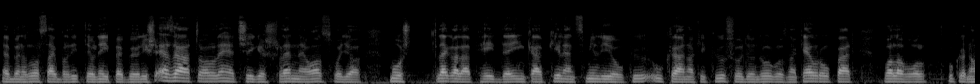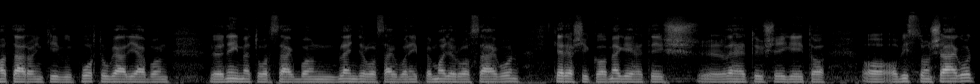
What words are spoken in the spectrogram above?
ebben az országban az itt élő népekből is. Ezáltal lehetséges lenne az, hogy a most legalább 7, de inkább 9 millió ukrán, akik külföldön dolgoznak Európát, valahol Ukrajna határain kívül Portugáliában, Németországban, Lengyelországban, éppen Magyarországon keresik a megélhetés lehetőségét, a, a, a biztonságot,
